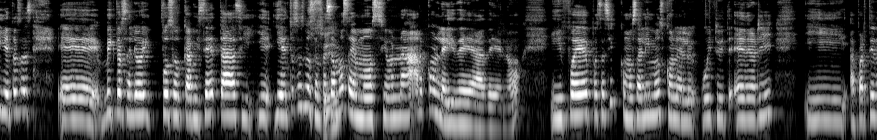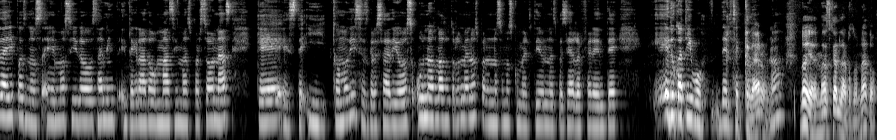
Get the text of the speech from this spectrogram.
y entonces eh, Víctor salió y puso camisetas y, y, entonces nos empezamos a emocionar con la idea de, ¿no? Y fue pues así como salimos con el we tweet energy y a partir de ahí pues nos hemos ido, se han integrado más y más personas que, este, y como dices, gracias a Dios, unos más, otros menos, pero nos hemos convertido en una especie de referente educativo del sector. Claro, ¿no? No, y además galardonado.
